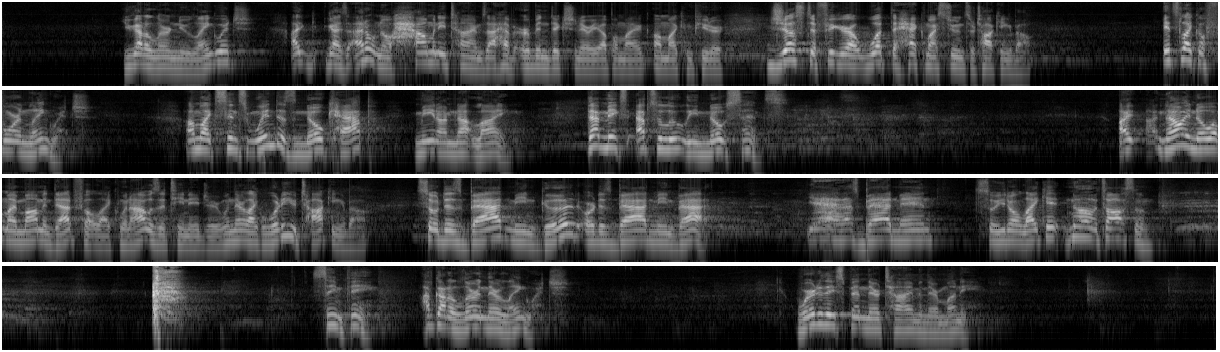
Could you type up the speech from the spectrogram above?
You got to learn new language. I, guys, I don't know how many times I have Urban Dictionary up on my, on my computer just to figure out what the heck my students are talking about. It's like a foreign language. I'm like, since when does no cap mean I'm not lying? That makes absolutely no sense. I, now I know what my mom and dad felt like when I was a teenager, when they're like, What are you talking about? So, does bad mean good or does bad mean bad? Yeah, that's bad, man. So, you don't like it? No, it's awesome. Same thing. I've got to learn their language. Where do they spend their time and their money?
